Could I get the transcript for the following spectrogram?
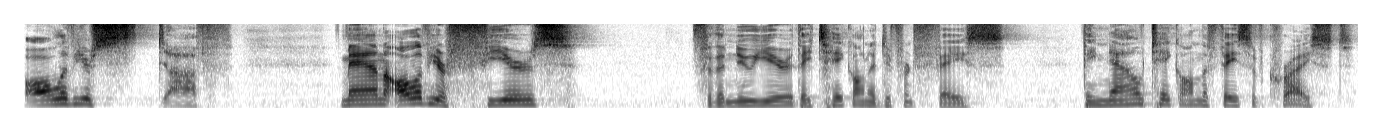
all of your stuff, man, all of your fears for the new year, they take on a different face. They now take on the face of Christ.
